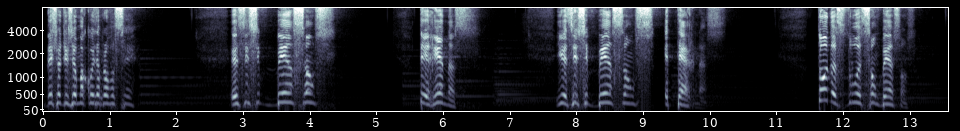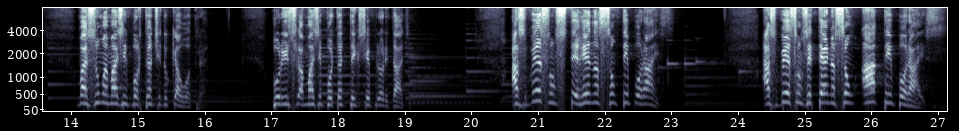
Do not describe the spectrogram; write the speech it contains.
Deixa eu dizer uma coisa para você. Existem bênçãos terrenas e existem bênçãos eternas. Todas duas são bênçãos, mas uma é mais importante do que a outra. Por isso a mais importante tem que ser prioridade. As bênçãos terrenas são temporais. As bênçãos eternas são atemporais.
